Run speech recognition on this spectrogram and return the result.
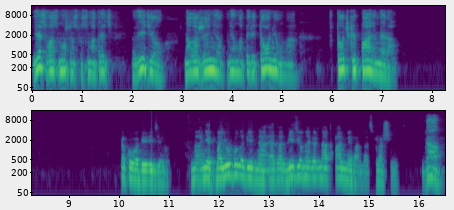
Есть возможность посмотреть видео наложения пневмоперитониума в точке Пальмера? Какого видео? Нет, мое было видно. Это видео, наверное, от Пальмера она спрашивает. Да.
